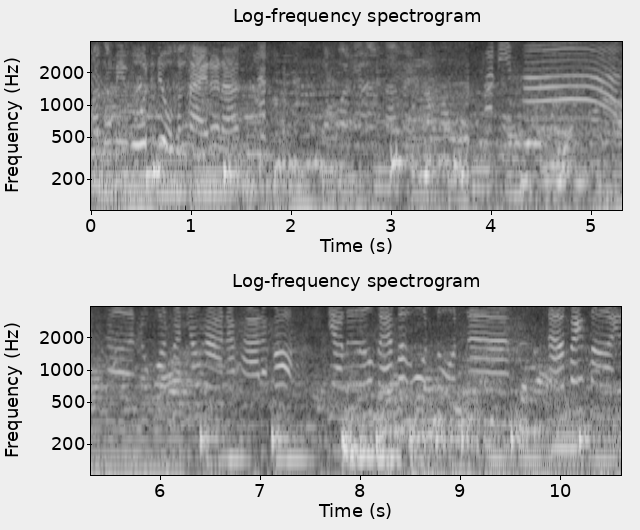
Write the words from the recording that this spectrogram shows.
มันจะมีวุ้นอยู่ข้างในด้วยนะสวัสดีค่ะ เชิญทุกคนมาเที่ยวงานนะคะ แล้วก็อย่าลืมแวะมาอุดหนุนน้ำน้ำใบเตย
